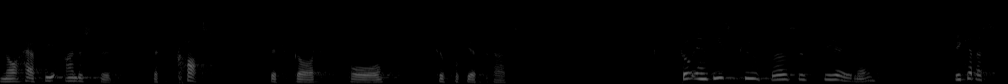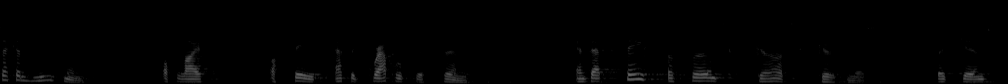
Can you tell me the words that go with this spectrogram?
nor have we understood the cost which God bore to forgive us. So, in these two verses here, you know, we get a second movement of life, of faith, as it grapples with sin. And that faith affirms God's goodness against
